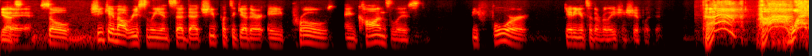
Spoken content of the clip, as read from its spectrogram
Yes. Yeah, yeah. So she came out recently and said that she put together a pros and cons list before getting into the relationship with him. Huh? Huh? What?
